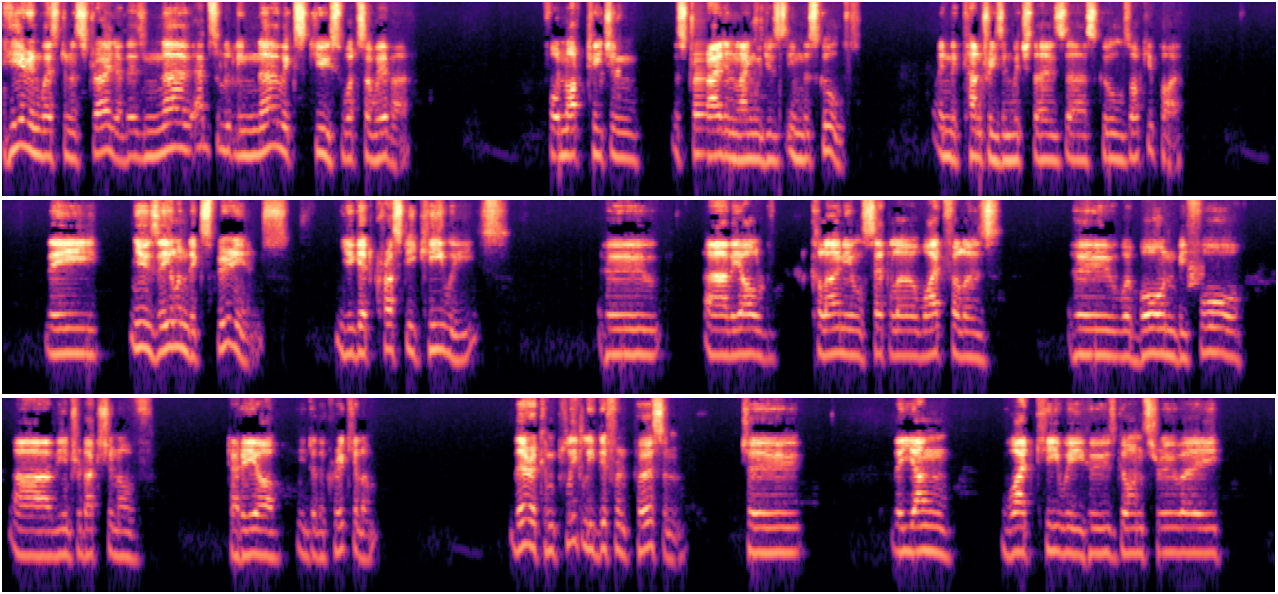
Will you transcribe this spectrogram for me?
here in Western Australia, there's no, absolutely no excuse whatsoever for not teaching Australian languages in the schools, in the countries in which those uh, schools occupy. The New Zealand experience, you get crusty Kiwis who are the old colonial settler white fellows who were born before uh, the introduction of Te Reo into the curriculum. They're a completely different person to the young white Kiwi who's gone through a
